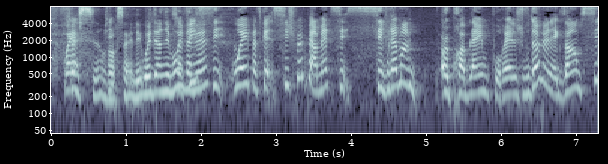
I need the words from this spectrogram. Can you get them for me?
Facile, Oui, dernier mot, Oui, parce que si je peux me permettre, c'est vraiment un problème pour elle. Je vous donne un exemple. Si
